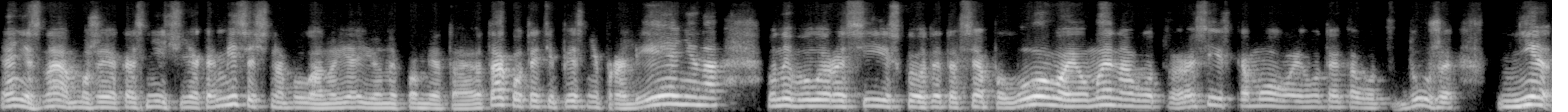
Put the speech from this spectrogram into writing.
Я не знаю, може якась ніч, яка місячна була, але я її не пам'ятаю. Так, от ці пісні про Леніна, вони були російською, от ця вся полова, і у мене от російська мова, і от це от дуже не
